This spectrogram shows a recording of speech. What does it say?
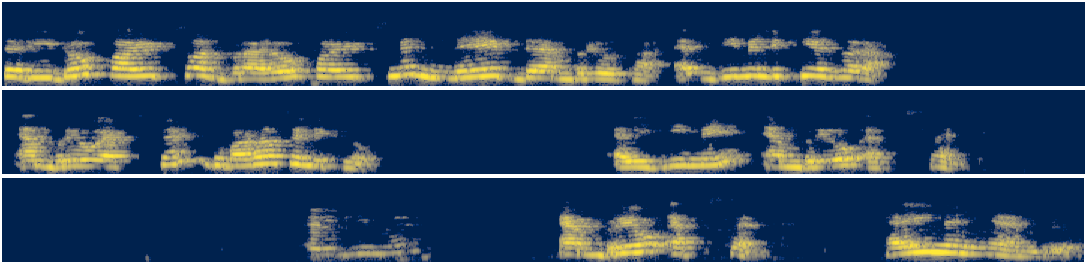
टेरिडोफाइट्स और ब्रायोफाइट्स में नेक्ड एम्ब्रियो था। एलगी में लिखिए जरा। एम्ब्रियो एब्सेंट दोबारा से लिख लो। एलगी में एम्ब्रियो एब्सेंट एलगी में? एम्ब्रियो एब्सेंट है ही नहीं है एम्ब्रियो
